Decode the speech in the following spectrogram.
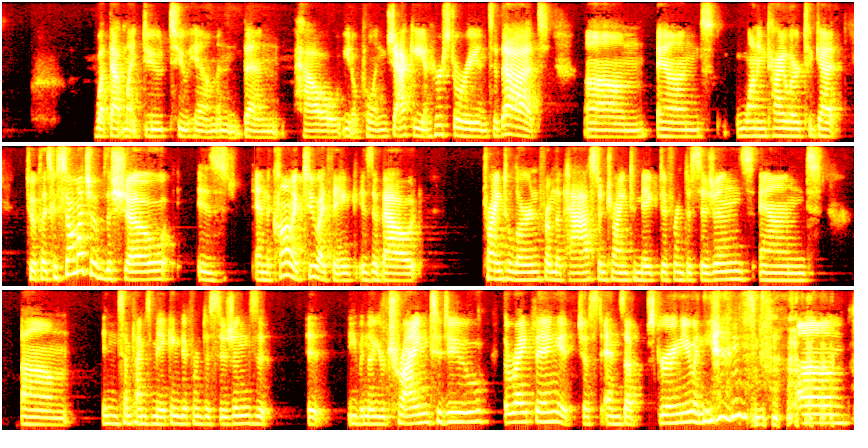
what that might do to him and then how you know pulling jackie and her story into that um, and wanting Tyler to get to a place. Because so much of the show is and the comic too i think is about trying to learn from the past and trying to make different decisions and um and sometimes making different decisions it it even though you're trying to do the right thing it just ends up screwing you in the end um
